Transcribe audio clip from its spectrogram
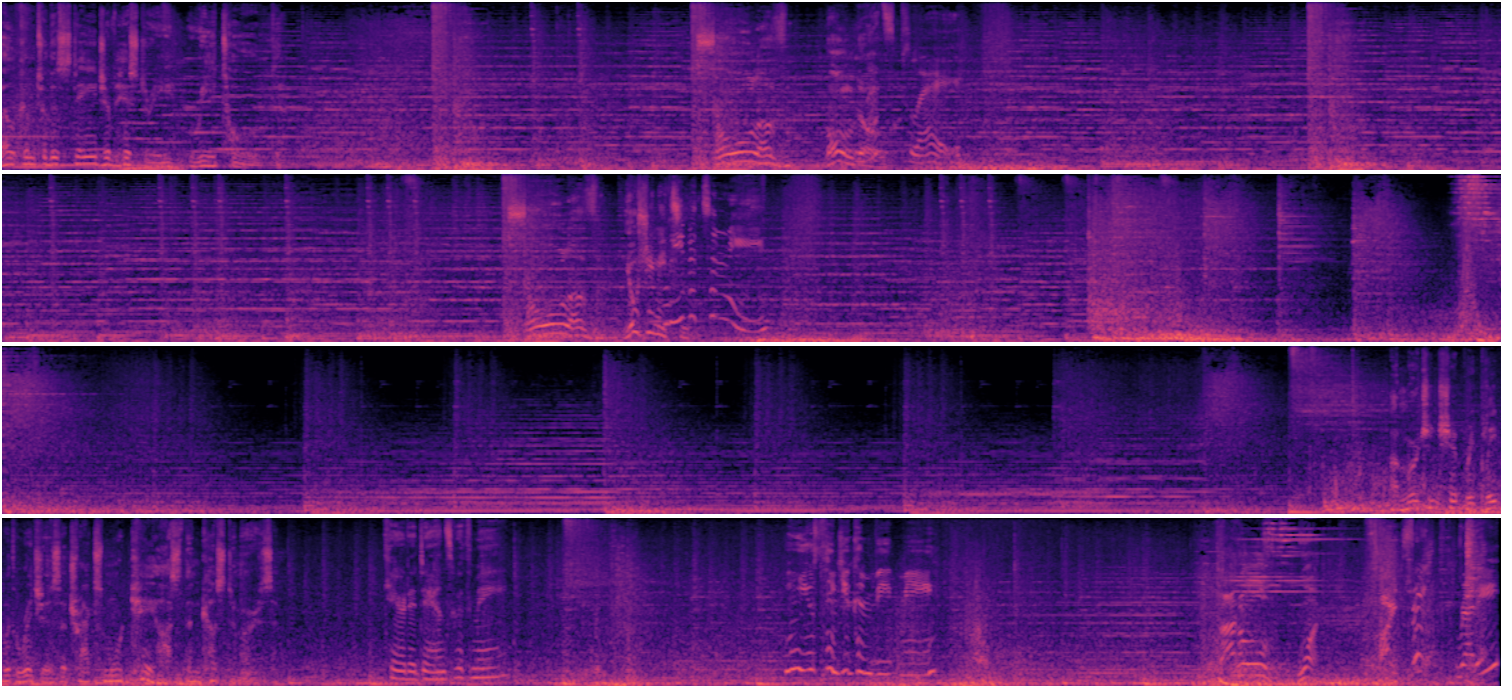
Welcome to the stage of history retold. Soul of Voldo. Let's play. Soul of Yoshimitsu. Leave it to me. A merchant ship replete with riches attracts more chaos than customers. Care to dance with me? You think you can beat me? Battle one. Fight! Ready?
